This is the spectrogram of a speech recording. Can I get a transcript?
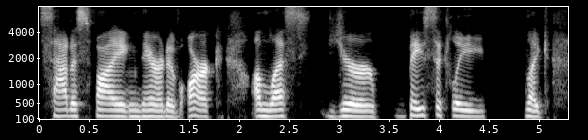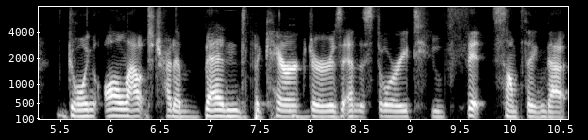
satisfying narrative arc unless you're basically like going all out to try to bend the mm-hmm. characters and the story to fit something that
